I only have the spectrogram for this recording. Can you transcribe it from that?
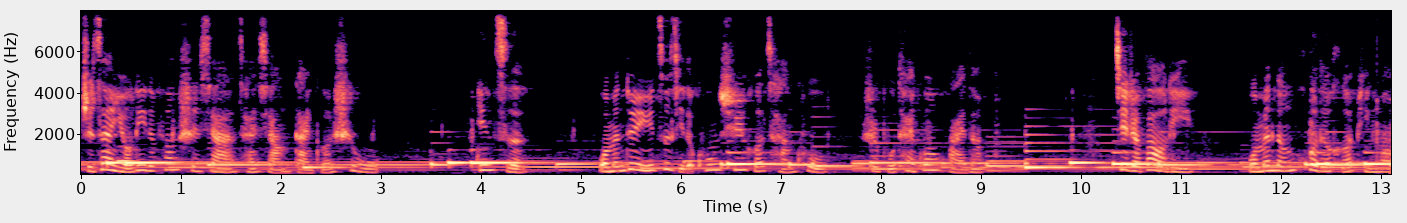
只在有利的方式下才想改革事物。因此，我们对于自己的空虚和残酷。是不太关怀的。借着暴力，我们能获得和平吗？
